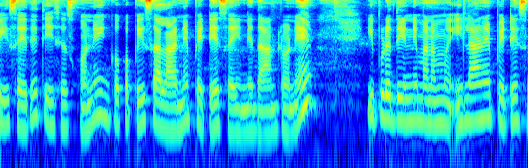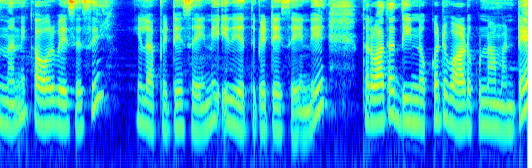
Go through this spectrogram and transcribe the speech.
పీస్ అయితే తీసేసుకొని ఇంకొక పీస్ అలానే పెట్టేసేయండి దాంట్లోనే. ఇప్పుడు దీన్ని మనం ఇలానే పెట్టేసిందాన్ని కవర్ వేసేసి ఇలా పెట్టేసేయండి. ఇది ఎత్తి పెట్టేసేయండి. తర్వాత దీన్ని ఒక్కటి వాడుకున్నామంటే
